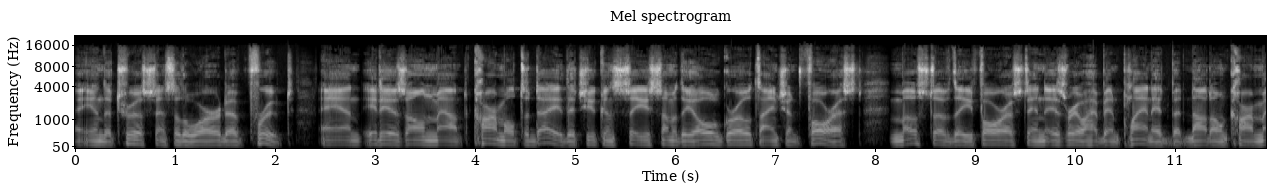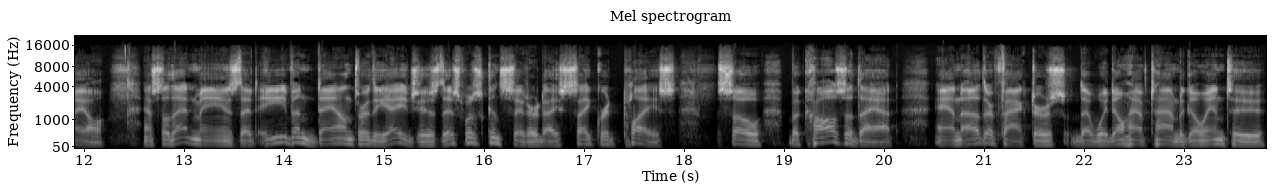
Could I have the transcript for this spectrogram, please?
in the truest sense of the word of fruit. And it is on Mount Carmel today that you can see some of the old growth ancient forest. Most of the forest in Israel have been planted, but not on Carmel. And so that means that even down through the ages, this was considered a sacred place. So, because of that and other factors that we don't have time to go into,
